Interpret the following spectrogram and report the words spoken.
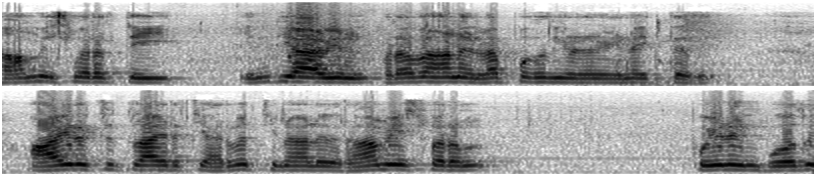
ராமேஸ்வரத்தை இந்தியாவின் பிரதான நிலப்பகுதியுடன் இணைத்தது. ஆயிரத்தி தொள்ளாயிரத்தி அறுபத்தி நாலு ராமேஸ்வரம் புயலின் போது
